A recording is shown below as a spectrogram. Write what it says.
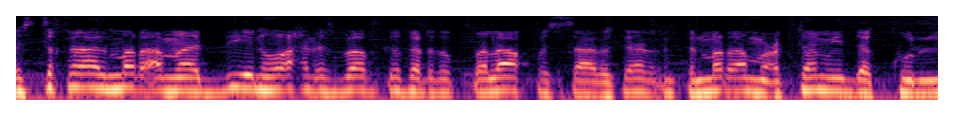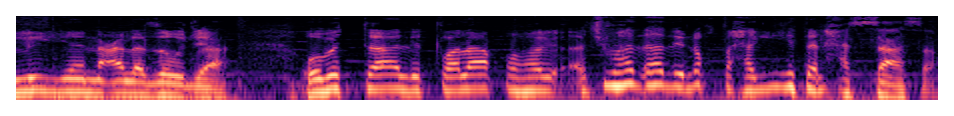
استقلال المرأة ماديا هو أحد أسباب كثرة الطلاق في السابق. كانت المرأة معتمدة كليا على زوجها وبالتالي طلاقها شوف هذه نقطة حقيقة حساسة.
